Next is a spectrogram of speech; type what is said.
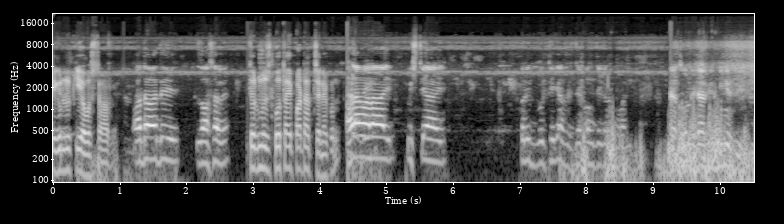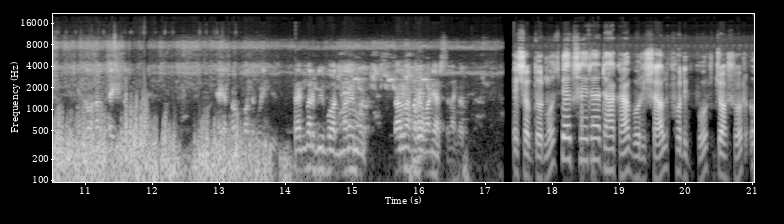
এগুলোর কি অবস্থা হবে? অদা অদি লস হবে। তরমুজ কোথায় পাঠাচ্ছেন এখন? ভেড়া মারাই কুষ্টিয়ায় ফরিদপুর ঠিক আছে যেরকম যেরকম হয়। চল্লিশ হাজার কিনেছি? কিন্তু ওখান থেকে তো এখন সব পথে পড়ে গেছে একবার বিপদ মানে চালনা করা বাড়ি আসছে না কারণ এসব তরমুজ ব্যবসায়ীরা ঢাকা বরিশাল ফরিদপুর যশোর ও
